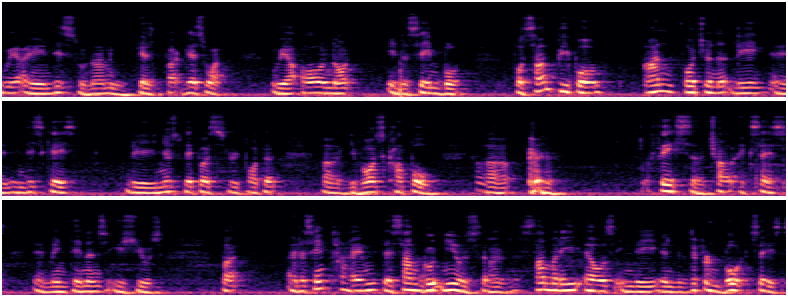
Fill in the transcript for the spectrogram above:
we are in this tsunami. Guess, but guess what? We are all not in the same boat. For some people, unfortunately, and in this case, the newspapers reported a divorced couple uh, face uh, child access and maintenance issues. But at the same time, there's some good news. Uh, somebody else in the in a different boat says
